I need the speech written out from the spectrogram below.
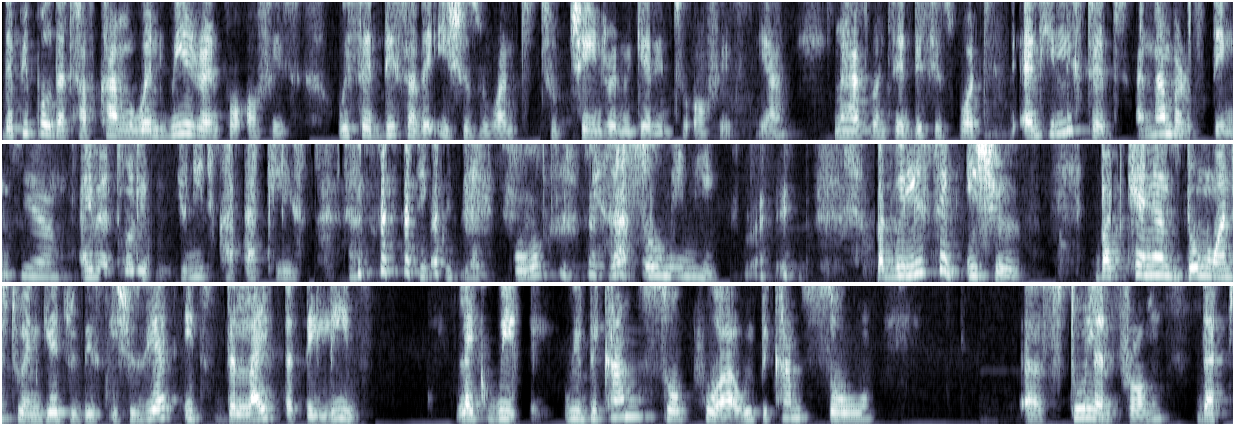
The people that have come, when we ran for office, we said, these are the issues we want to change when we get into office. Yeah. My husband said, this is what, and he listed a number of things. Yeah. I even told him, you need to cut that list. Just stick with like four. These are so many. Right. But we listed issues but Kenyans don't want to engage with these issues yet. It's the life that they live. Like we, we've become so poor, we've become so uh, stolen from that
